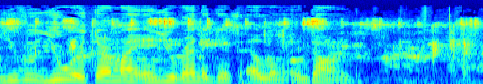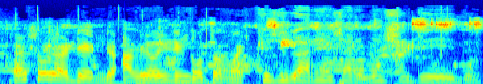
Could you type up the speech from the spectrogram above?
You were- you were thermite and you ran against Ela and died. Actually, I didn't. I really didn't go thermite. Cause you got headshotted. Yes, you did.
